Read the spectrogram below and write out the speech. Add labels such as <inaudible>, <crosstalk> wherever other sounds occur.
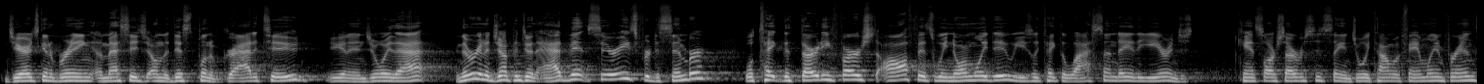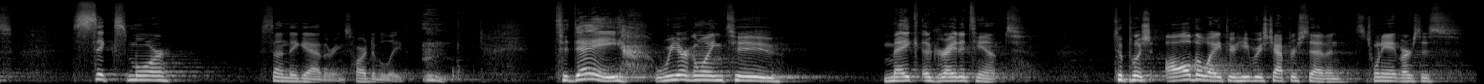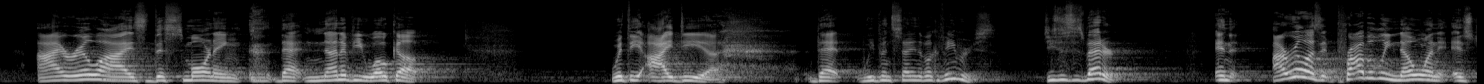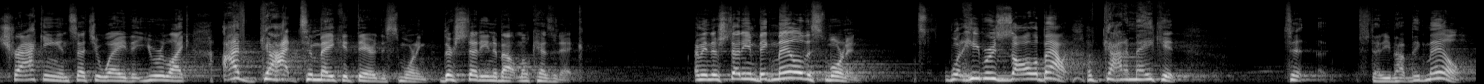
Jared's going to bring a message on the discipline of gratitude. You're going to enjoy that. And then we're going to jump into an Advent series for December. We'll take the 31st off as we normally do. We usually take the last Sunday of the year and just cancel our services, say enjoy time with family and friends. Six more Sunday gatherings. Hard to believe. <clears throat> Today, we are going to make a great attempt to push all the way through Hebrews chapter 7. It's 28 verses I realized this morning <clears throat> that none of you woke up with the idea that we've been studying the book of Hebrews. Jesus is better. And I realize that probably no one is tracking in such a way that you were like, I've got to make it there this morning. They're studying about Melchizedek. I mean, they're studying Big Mel this morning. It's what Hebrews is all about. I've got to make it to study about Big Mel.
